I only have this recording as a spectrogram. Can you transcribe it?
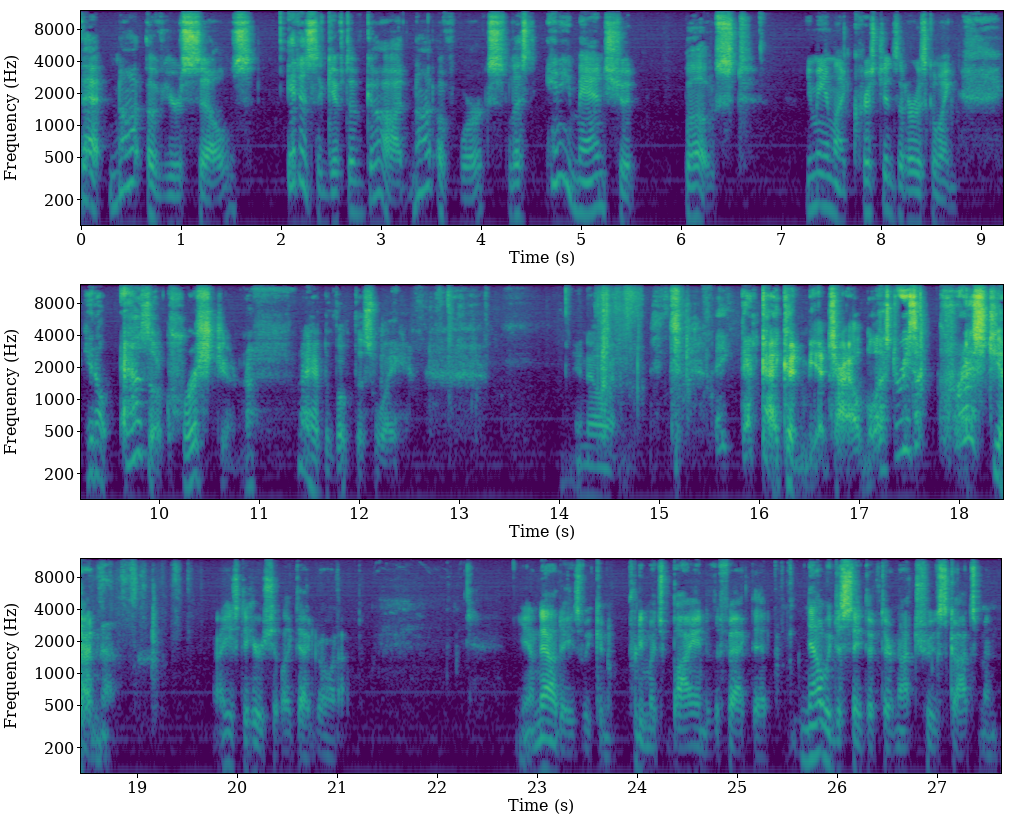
that not of yourselves, it is the gift of God, not of works, lest any man should boast. You mean like Christians that are always going, you know, as a Christian, I have to vote this way. You know, and hey, that guy couldn't be a child molester. He's a Christian. I used to hear shit like that growing up. You know, nowadays we can pretty much buy into the fact that now we just say that they're not true Scotsmen.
